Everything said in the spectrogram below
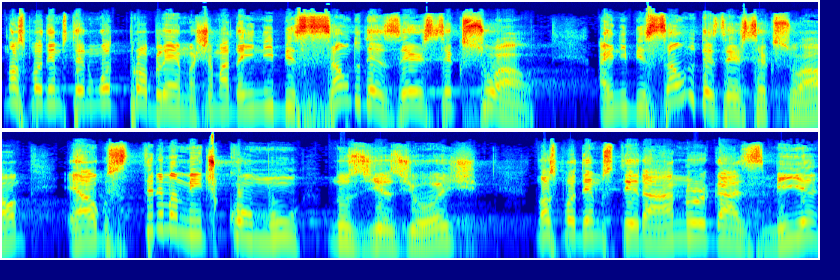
Nós podemos ter um outro problema chamado inibição do desejo sexual. A inibição do desejo sexual é algo extremamente comum nos dias de hoje. Nós podemos ter a anorgasmia,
